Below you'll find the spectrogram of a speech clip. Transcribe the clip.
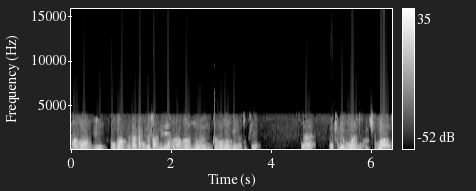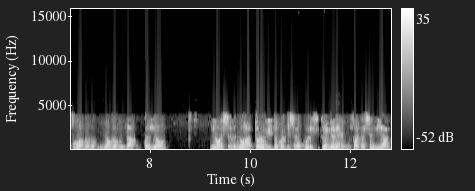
magomvi, ugomvi, hata kwenye familia kuna ugomvi, kuna magomvi yanatokea eh, lakini huwezi kuchukua hatua kwenda kumnyonga mwenzako. Kwa hiyo niwatoe ni wito kwa jeshi la polisi, tuendelee kufuata sheria.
